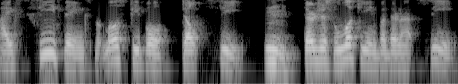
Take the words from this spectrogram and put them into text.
I see things, but most people don't see. Mm. They're just looking, but they're not seeing.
